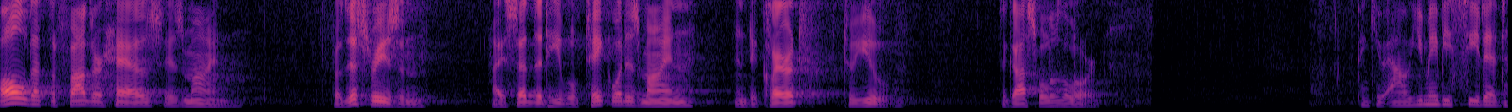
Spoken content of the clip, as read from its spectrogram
All that the Father has is mine. For this reason, I said that he will take what is mine and declare it to you. The Gospel of the Lord. Thank you, Al. You may be seated.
